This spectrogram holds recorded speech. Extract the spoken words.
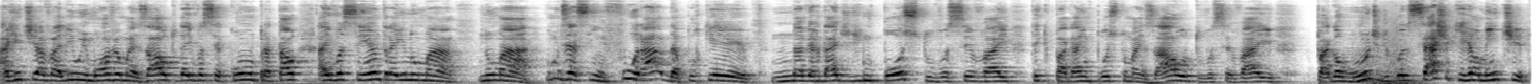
a gente avalia o imóvel mais alto, daí você compra tal, aí você entra aí numa numa, vamos dizer assim, furada, porque na verdade de imposto você vai ter que pagar imposto mais alto, você vai pagar um monte de coisa. Você acha que realmente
